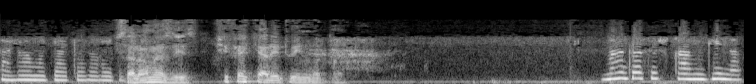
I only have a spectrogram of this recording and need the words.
سلام مجدد آقای. سلام عزیز. چی فکر کردی تو این مدت؟ من راستش غمگینم.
